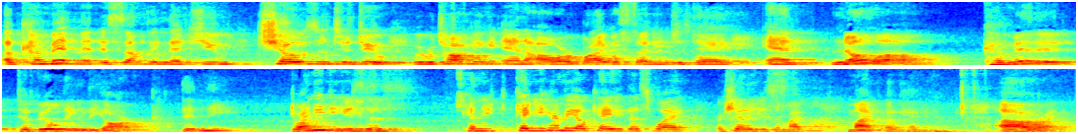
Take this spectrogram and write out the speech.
A commitment is something that you've chosen to do. We were talking in our Bible study today, and Noah committed to building the ark, didn't he? Do I need to use this? Can you, can you hear me okay this way? Or should I use the mic? Mic, okay. All right.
